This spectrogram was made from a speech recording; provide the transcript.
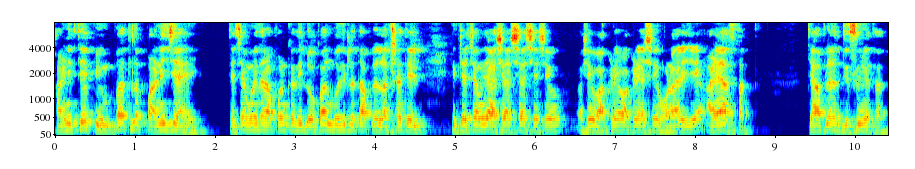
आणि ते पिंपातलं पाणी जे आहे त्याच्यामध्ये जर आपण कधी डोकान बघितलं तर आपल्या लक्षात येईल की त्याच्यामध्ये असे असे असे असे असे वाकडे वाकडे असे होणारे जे अळ्या असतात. त्या आपल्याला दिसून येतात.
